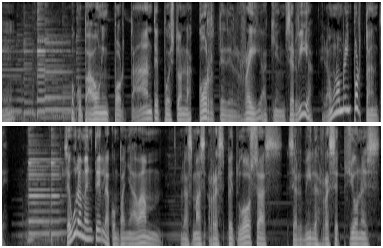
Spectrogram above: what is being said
¿eh? Ocupaba un importante puesto en la corte del rey a quien servía. Era un hombre importante. Seguramente le acompañaban las más respetuosas, serviles recepciones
